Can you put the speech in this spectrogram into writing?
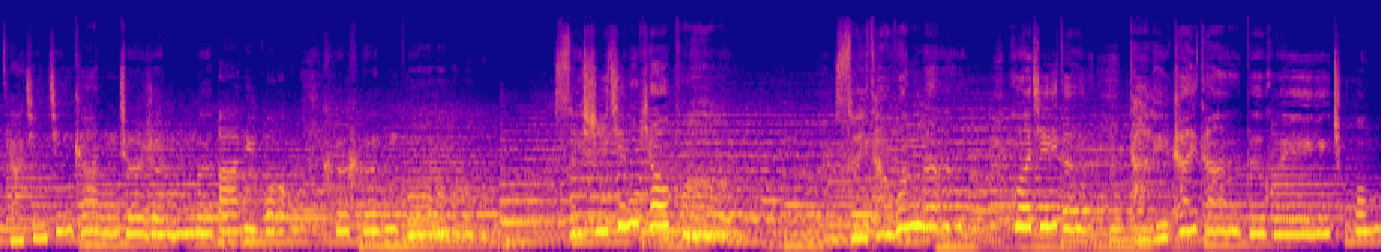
他静静看着人们爱过和恨过，随时间漂泊，随他忘了或记得，他离开他的回忆，重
